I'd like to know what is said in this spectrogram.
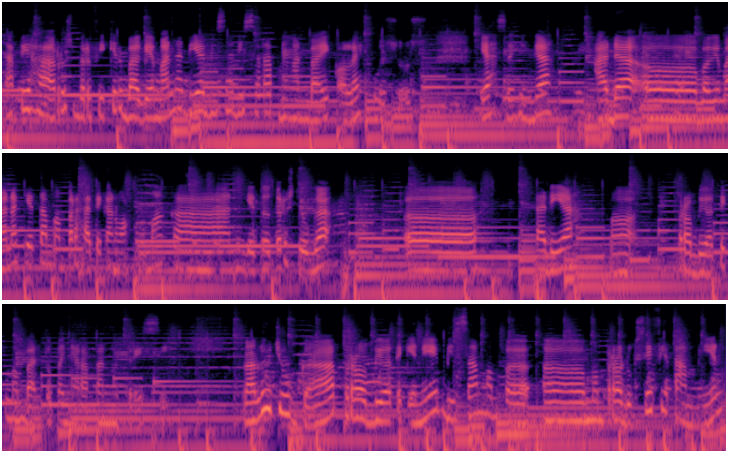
tapi harus berpikir bagaimana dia bisa diserap dengan baik oleh usus. Ya, sehingga ada e, bagaimana kita memperhatikan waktu makan gitu. Terus juga e, tadi ya probiotik membantu penyerapan nutrisi. Lalu juga probiotik ini bisa mempe, e, memproduksi vitamin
